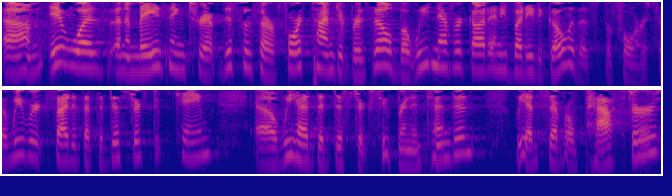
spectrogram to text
Um, it was an amazing trip. This was our fourth time to Brazil, but we never got anybody to go with us before. So we were excited that the district came. Uh, we had the district superintendent. We had several pastors.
